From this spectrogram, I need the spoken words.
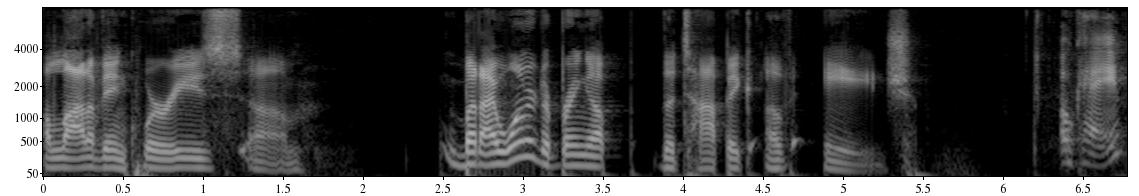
a lot of inquiries, um, but I wanted to bring up the topic of age. Okay.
